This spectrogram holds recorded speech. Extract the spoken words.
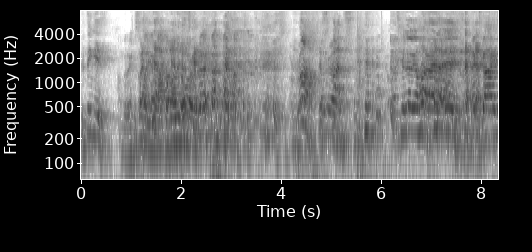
The thing is, I'm gonna somebody gonna knock on my door. rah, the spuds. Let's get your heart right now. Hey, Thanks, guys.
